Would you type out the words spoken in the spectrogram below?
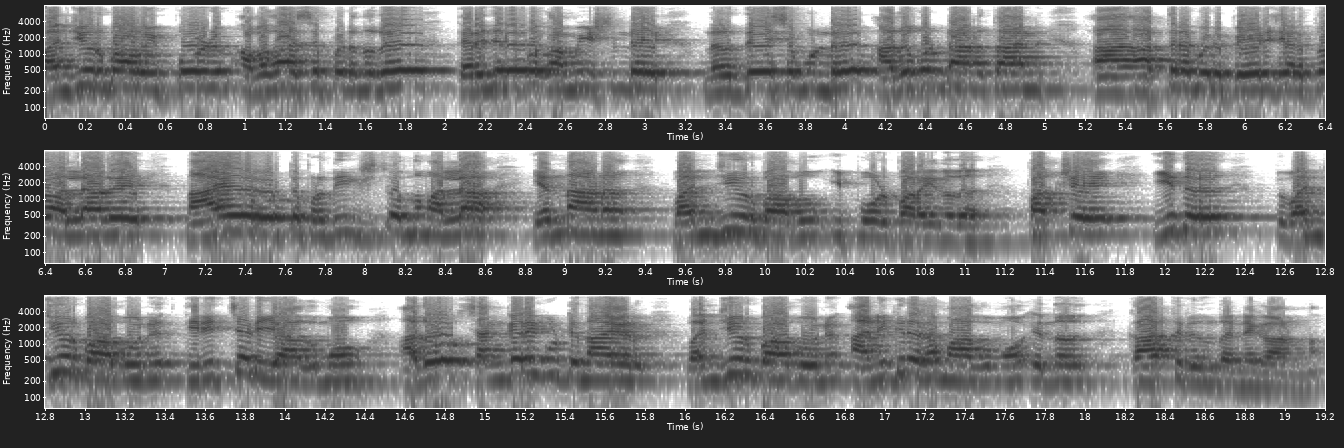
മഞ്ജൂർ ബാബു ഇപ്പോഴും അവകാശപ്പെടുന്നത്. തെരഞ്ഞെടുപ്പ് കമ്മീഷന്റെ നിർദ്ദേശമുണ്ട്. അതുകൊണ്ടാണ് താൻ അത്തരം ഒരു പേര് ചേർത്തത്. അല്ലാതെ നായർ വോട്ട് പ്രതീക്ഷിച്ചൊന്നുമല്ല എന്നാണ് വഞ്ചിയൂർ ബാബു ഇപ്പോൾ പറയുന്നത്. പക്ഷേ ഇത് വഞ്ചിയൂർ ബാബുവിന് തിരിച്ചടിയാകുമോ? അതോ ശങ്കരൻകുട്ടി നായർ വഞ്ചിയൂർ ബാബുവിന് അനുഗ്രഹമാകുമോ എന്ന് കാത്തിരുന്ന് തന്നെ കാണണം.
